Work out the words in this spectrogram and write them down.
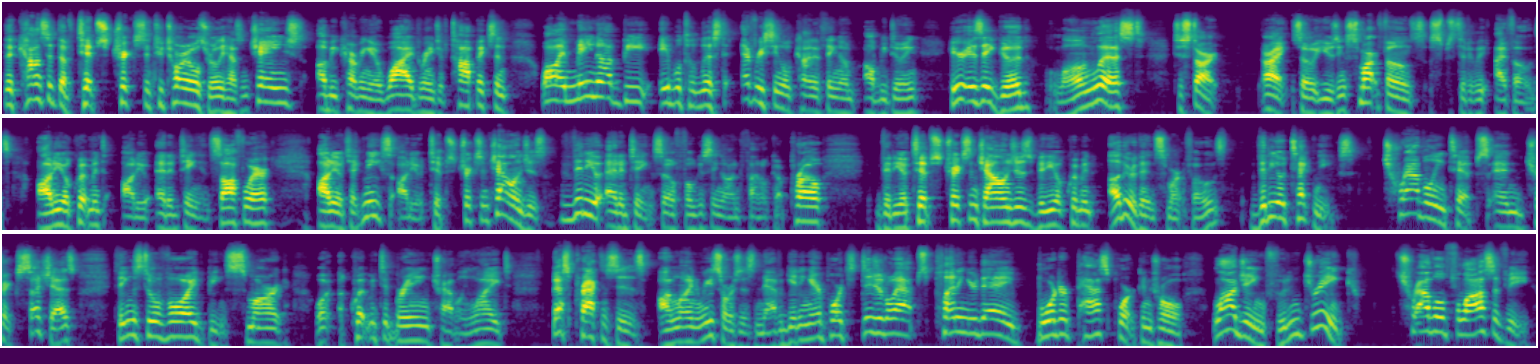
The concept of tips, tricks, and tutorials really hasn't changed. I'll be covering a wide range of topics, and while I may not be able to list every single kind of thing I'll be doing, here is a good long list to start. All right, so using smartphones, specifically iPhones, audio equipment, audio editing and software, audio techniques, audio tips, tricks, and challenges, video editing, so focusing on Final Cut Pro, video tips, tricks, and challenges, video equipment other than smartphones, video techniques, traveling tips and tricks such as things to avoid, being smart, what equipment to bring, traveling light, best practices, online resources, navigating airports, digital apps, planning your day, border passport control, lodging, food and drink, travel philosophy,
